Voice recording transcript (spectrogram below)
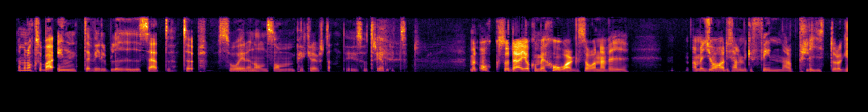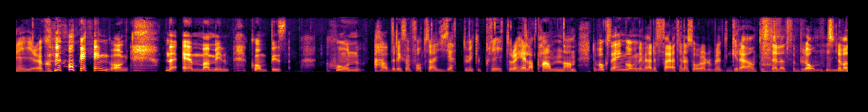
När man också bara inte vill bli sedd, typ. Så är det någon som pekar ut den. Det är så trevligt. Men också där, jag kommer ihåg så när vi... Ja, men jag hade så jävla mycket finnar och plitor och grejer. Jag kommer ihåg en gång när Emma, min kompis, hon hade liksom fått så här jättemycket plitor i hela pannan. Det var också en gång när vi hade färgat hennes hår och det blev grönt istället för blont. Det, var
